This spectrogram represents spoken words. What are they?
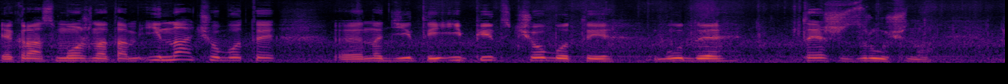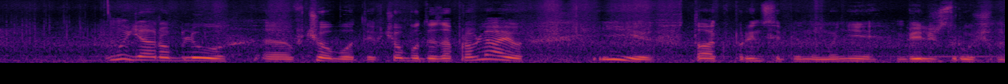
якраз можна там і на чоботи е, надіти, і під чоботи буде теж зручно. Ну, я роблю е, в чоботи, в чоботи заправляю і так, в принципі, ну, мені більш зручно.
